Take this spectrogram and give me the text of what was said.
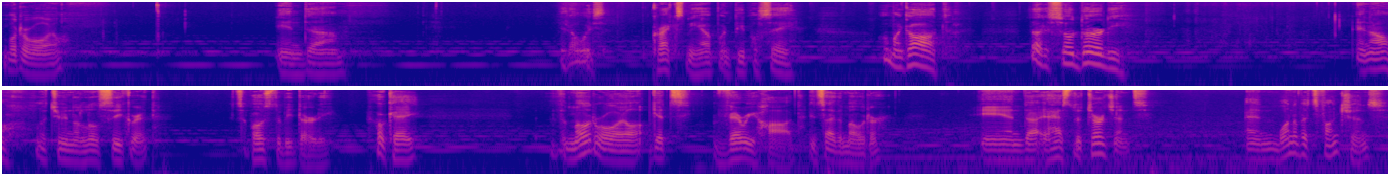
motor oil. And um, it always cracks me up when people say, Oh my God, that is so dirty. And I'll let you in a little secret. It's supposed to be dirty. Okay? The motor oil gets very hot inside the motor and uh, it has detergents. And one of its functions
